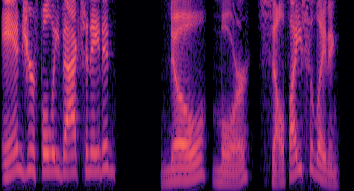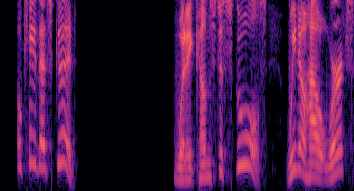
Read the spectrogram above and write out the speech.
and you're fully vaccinated, no more self isolating. Okay, that's good. When it comes to schools, we know how it works.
